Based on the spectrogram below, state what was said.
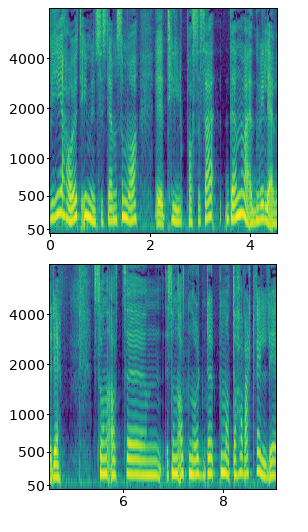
vi har jo et immunsystem som må eh, tilpasse seg den verden vi lever i. Sånn at, eh, sånn at når det på en måte har vært veldig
